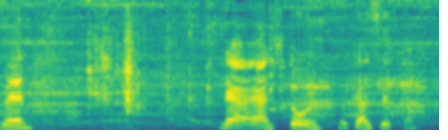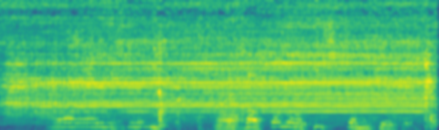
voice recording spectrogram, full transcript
พื่อนบ้านออกมาเล่นน้ำจ้ะเวน There and stool. You can sit. there. Ja, just det. Ja. Jag kastar några fisk som ni köper.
